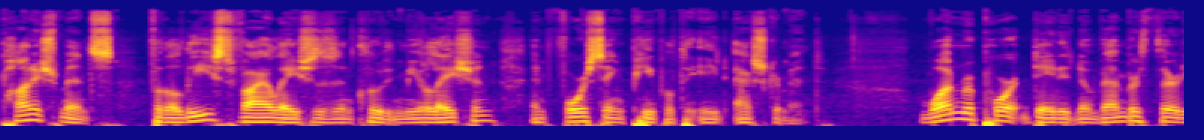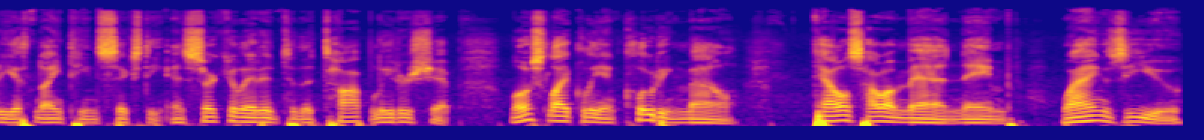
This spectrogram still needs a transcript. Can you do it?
Punishments for the least violations included mutilation and forcing people to eat excrement. One report dated November 30, 1960, and circulated to the top leadership, most likely including Mao, tells how a man named Wang Ziyu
